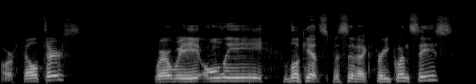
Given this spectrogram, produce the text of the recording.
or filters, where we only look at specific frequencies.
